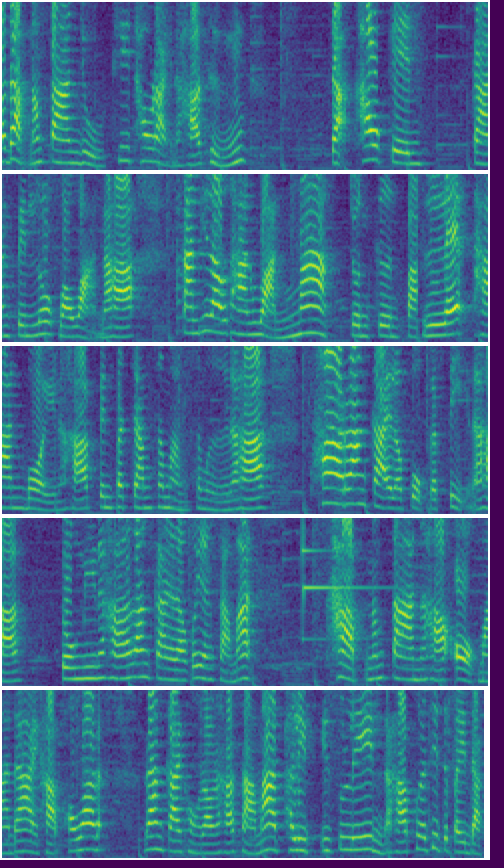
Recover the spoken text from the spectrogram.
ระดับน้ำตาลอยู่ที่เท่าไหร่นะคะ ถึงจะเข้าเกณฑ์การเป็นโรคเบาหวานนะคะ การที่เราทานหวานมากจนเกินไปและทานบ่อยนะคะ เป็นประจำสม่ำเสมอนะคะ ถ้าร่างกายเราปกตินะคะ ตรงนี้นะคะร่างกายเราก็ยังสามารถขับน้ำตาลนะคะออกมาได้ค่ะ เพราะว่าร่างกายของเรานะคะ สามารถผลิตอินซูลินนะคะ เพื่อที่จะไปดัก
